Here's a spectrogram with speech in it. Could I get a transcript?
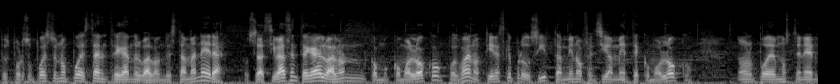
pues por supuesto no puede estar entregando el balón de esta manera. O sea, si vas a entregar el balón como, como loco, pues bueno, tienes que producir también ofensivamente como loco. No podemos tener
